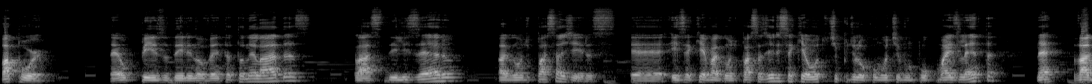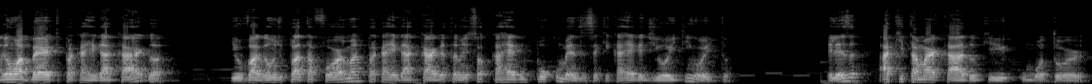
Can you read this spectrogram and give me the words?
vapor. Né? O peso dele 90 toneladas, classe dele zero, vagão de passageiros. É, esse aqui é vagão de passageiros, esse aqui é outro tipo de locomotiva um pouco mais lenta, né? Vagão aberto para carregar carga, ó. E o vagão de plataforma, para carregar carga também, só carrega um pouco menos. Esse aqui carrega de 8 em 8. Beleza? Aqui está marcado que o motor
